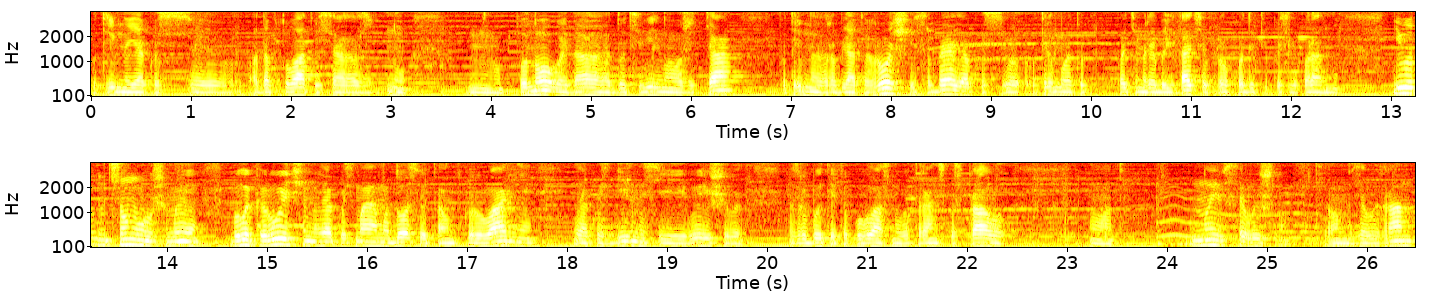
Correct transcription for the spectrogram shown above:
потрібно якось е, адаптуватися ну, по нове да, до цивільного життя. Потрібно заробляти гроші, себе якось отримувати потім реабілітацію, проходити після поранення. І от на цьому, що ми були керуючими, якось маємо досвід там в керуванні, якось в бізнесі і вирішили зробити таку власну ветеранську справу. От. Ну і все вийшло. Це ми взяли грант,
